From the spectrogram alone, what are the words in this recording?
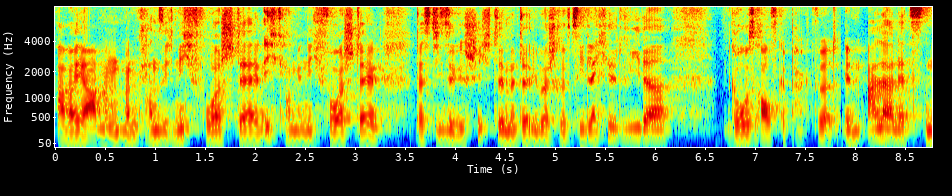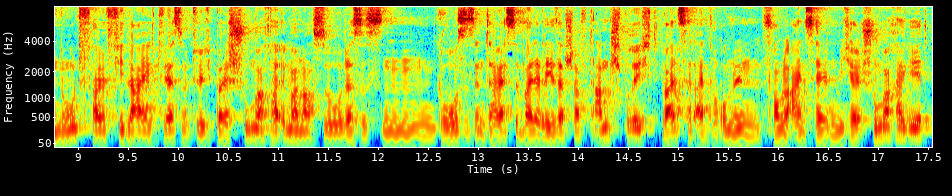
Aber ja, man, man kann sich nicht vorstellen, ich kann mir nicht vorstellen, dass diese Geschichte mit der Überschrift Sie lächelt wieder groß raufgepackt wird. Im allerletzten Notfall vielleicht wäre es natürlich bei Schumacher immer noch so, dass es ein großes Interesse bei der Leserschaft anspricht, weil es halt einfach um den Formel-1-Helden Michael Schumacher geht.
